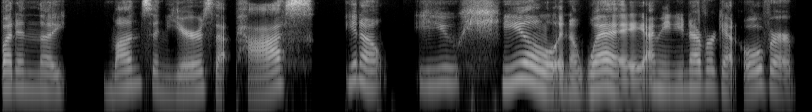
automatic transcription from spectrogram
But in the months and years that pass, you know, you heal in a way. I mean, you never get over.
